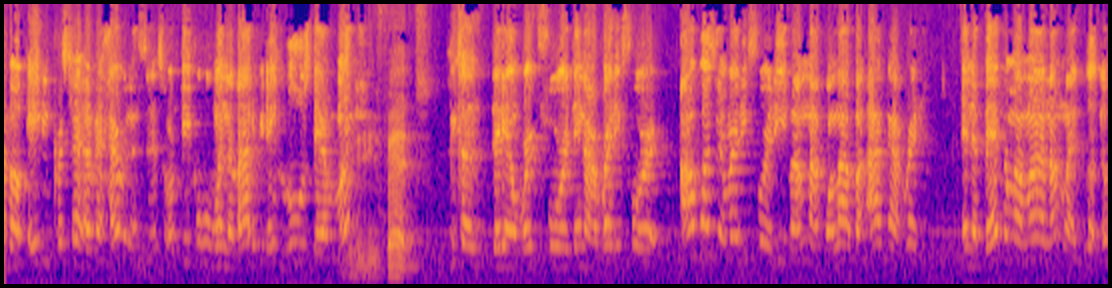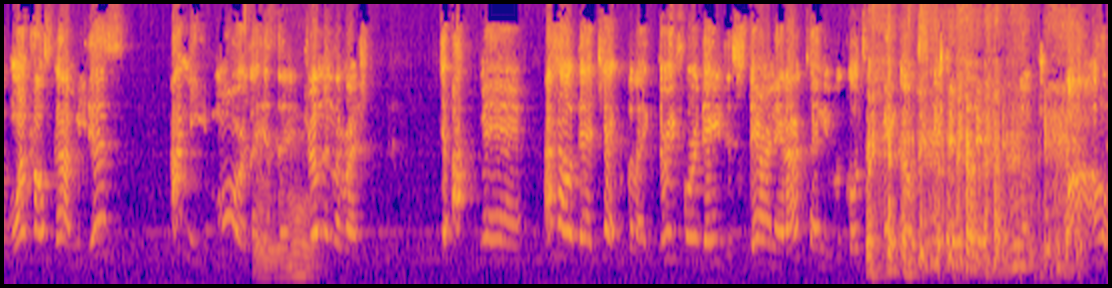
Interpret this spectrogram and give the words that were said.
about 80% of inheritances or people who win the lottery, they lose their money Facts. because they didn't work for it, they're not ready for it. I wasn't ready for it either. I'm not gonna lie, but I got ready. In the back of my mind, I'm like, look, if one house got me this, I need more. Like I it's a more. adrenaline rush. Yeah, I, man, I held that check for like three, four days just staring at it. I couldn't even go to the bank. I was like, wow.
